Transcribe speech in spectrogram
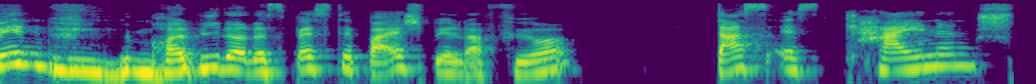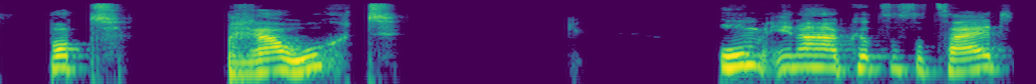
bin mal wieder das beste Beispiel dafür, dass es keinen Spott braucht, um innerhalb kürzester Zeit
